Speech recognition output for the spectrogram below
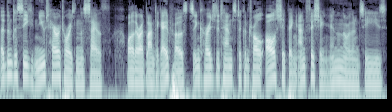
led them to seek new territories in the south, while their Atlantic outposts encouraged attempts to control all shipping and fishing in the northern seas.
